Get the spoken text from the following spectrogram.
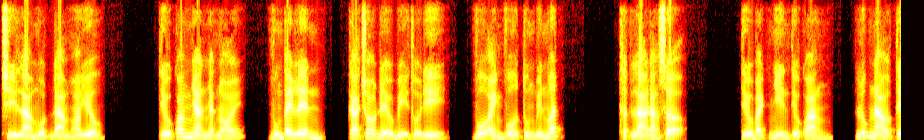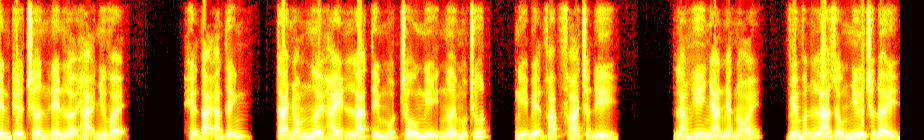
chỉ là một đám hoa yêu. Tiểu quang nhàn nhạt nói, vung tay lên, cả cho đều bị thổi đi, vô ảnh vô tung biến mất. Thật là đáng sợ. Tiểu bạch nhìn tiểu quang, lúc nào tên kia trơn nên lợi hại như vậy. Hiện tại an tĩnh, ta nhóm người hay là tìm một chỗ nghỉ ngơi một chút, nghĩ biện pháp phá trận đi. Lăng Hy nhàn nhạt nói, viêm vẫn là giống như trước đây,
